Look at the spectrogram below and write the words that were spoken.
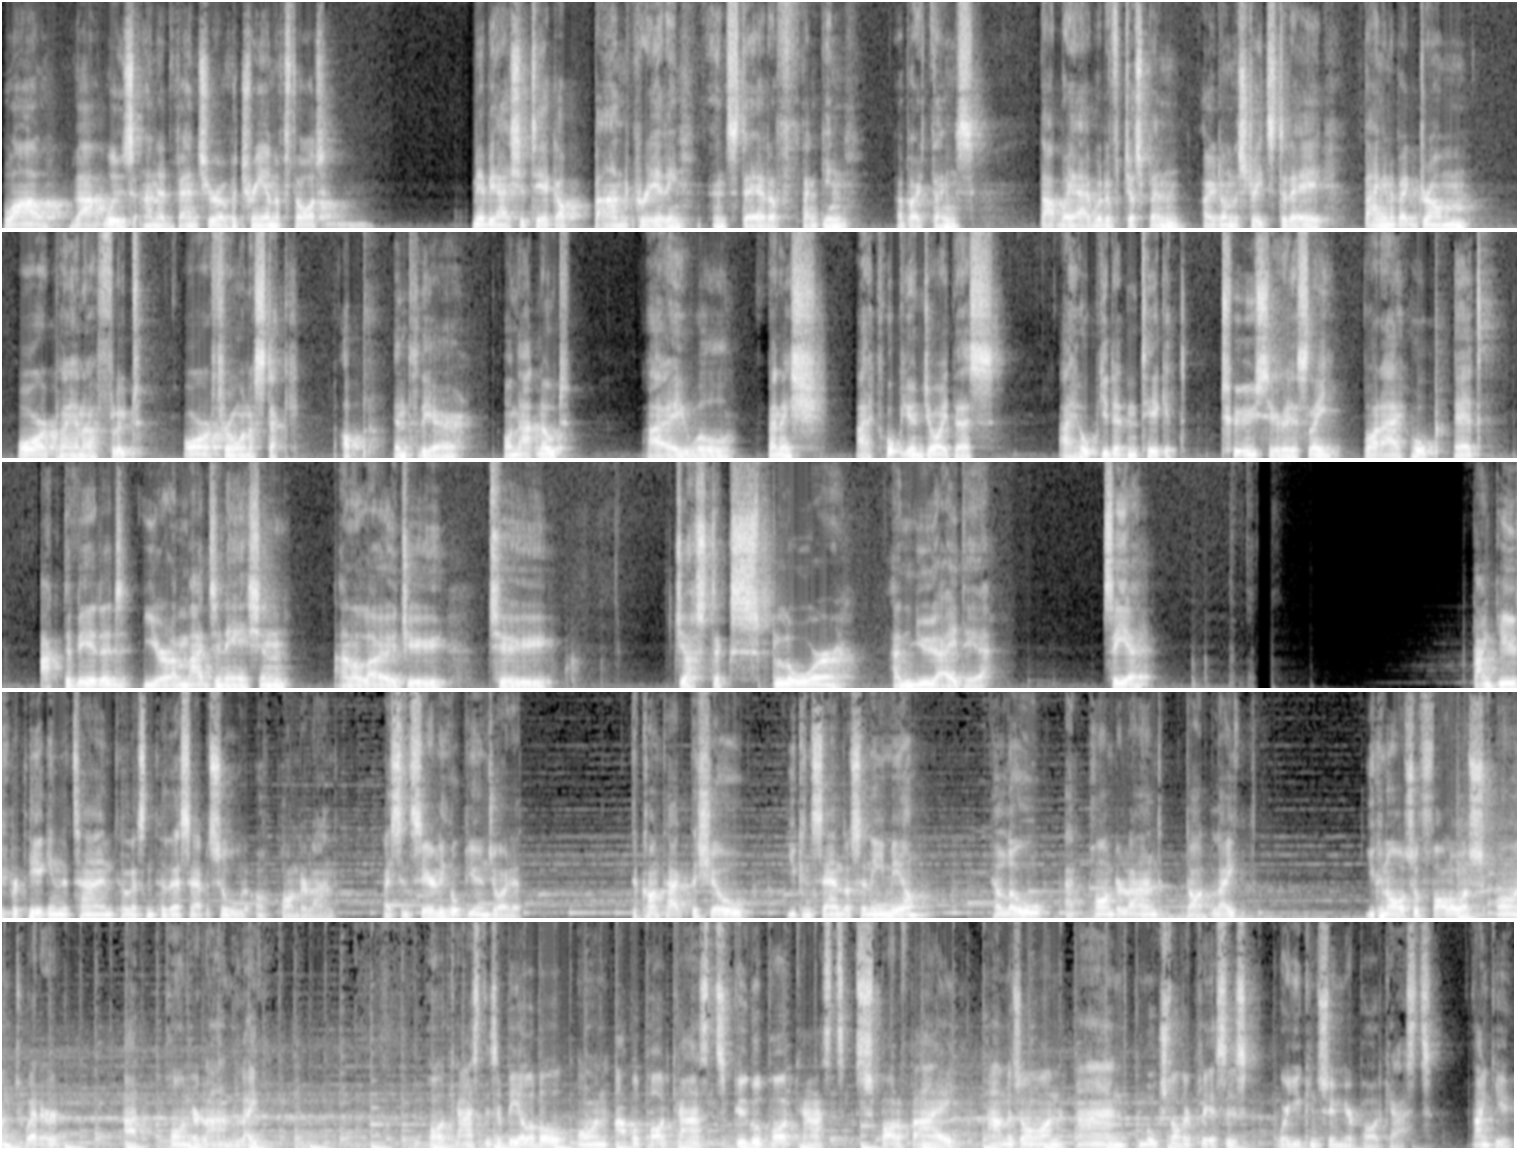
Wow, that was an adventure of a train of thought. Maybe I should take up band parading instead of thinking about things. That way I would have just been out on the streets today, banging a big drum, or playing a flute, or throwing a stick up into the air. On that note, I will finish. I hope you enjoyed this. I hope you didn't take it too seriously, but I hope it activated your imagination and allowed you to just explore a new idea. See ya. Thank you for taking the time to listen to this episode of Ponderland. I sincerely hope you enjoyed it. To contact the show, you can send us an email hello at ponderland.life. You can also follow us on Twitter at ponderlandlife. The podcast is available on Apple Podcasts, Google Podcasts, Spotify, Amazon, and most other places where you consume your podcasts. Thank you.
